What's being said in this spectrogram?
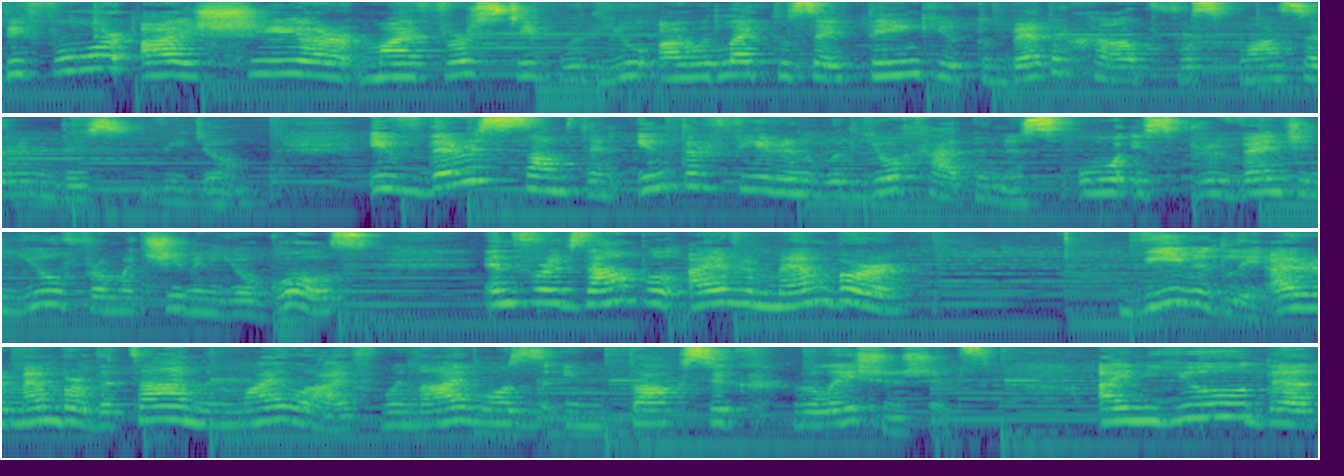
Before I share my first tip with you, I would like to say thank you to BetterHelp for sponsoring this video. If there is something interfering with your happiness or is preventing you from achieving your goals, and for example, I remember vividly, I remember the time in my life when I was in toxic relationships I knew that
